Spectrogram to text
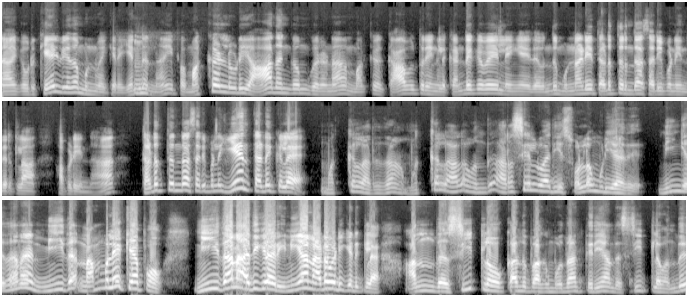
நான் ஒரு கேள்வியை தான் முன் வைக்கிறேன் என்னன்னா இப்ப மக்களுடைய ஆதங்கம் மக்கள் காவல்துறை எங்களை கண்டுக்கவே இல்லைங்க. இதை வந்து முன்னாடியே தடுத்திருந்தா சரி பண்ணியிருந்திருக்கலாம். அப்படின்னா தடுத்திருந்தா சரி பண்ணல ஏன் தடுக்கல? மக்கள் அதுதான். மக்களால வந்து அரசியல்வாதியை சொல்ல முடியாது. நீங்க தானே நீ தான் நம்மளே கேட்போம். நீ தானே அதிகாரி நீ ஏன் நடவடிக்கை எடுக்கல? அந்த சீட்ல உட்காந்து பார்க்கும்போது தான் தெரியும். அந்த சீட்ல வந்து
